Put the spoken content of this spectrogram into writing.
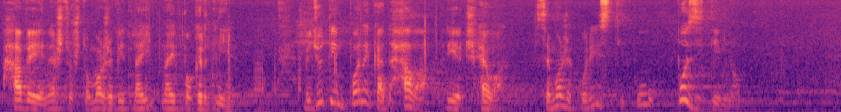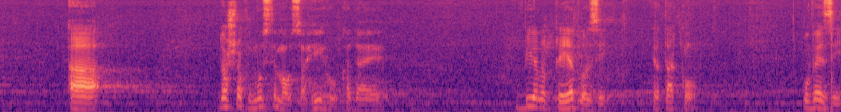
have je nešto što može biti naj, najpogrdnije. Međutim, ponekad hava, riječ heva, se može koristiti u pozitivnom. A, došlo kod muslima u sahihu, kada je bilo prijedlozi, je tako, u vezi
